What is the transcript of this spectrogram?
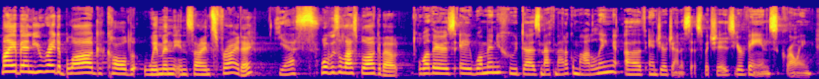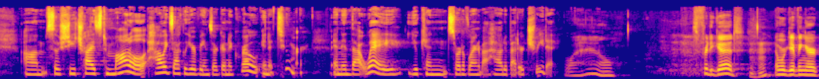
Maya Ben, you write a blog called Women in Science Friday. Yes. What was the last blog about? Well, there's a woman who does mathematical modeling of angiogenesis, which is your veins growing. Um, so she tries to model how exactly your veins are going to grow in a tumor. And in that way, you can sort of learn about how to better treat it. Wow. It's pretty good. And we're giving her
